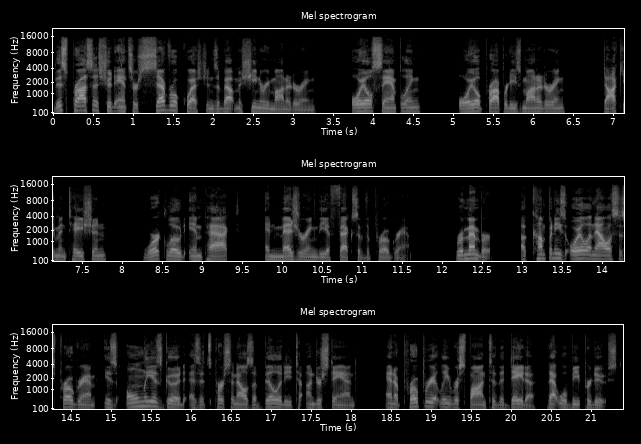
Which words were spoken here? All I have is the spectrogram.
This process should answer several questions about machinery monitoring, oil sampling, oil properties monitoring, documentation, workload impact, and measuring the effects of the program. Remember, a company's oil analysis program is only as good as its personnel's ability to understand and appropriately respond to the data that will be produced.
